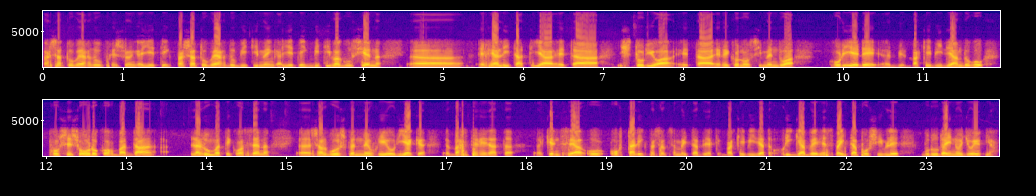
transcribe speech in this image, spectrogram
pasatu behar du presoen gaietik, pasatu behar du bitimen gaietik, bitima guzien uh, errealitatea eta historioa eta errekonozimendua hori ere bake bidean dugu, prozesu orokor bat da, larun batekoa zen, uh, salbu espen neuri horiek, uh, baztererat uh, kentzea, hortalik pasatzen baita bake hori gabe ez baita posible buru daino joetia.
